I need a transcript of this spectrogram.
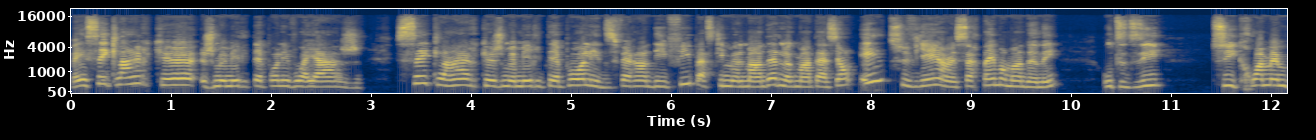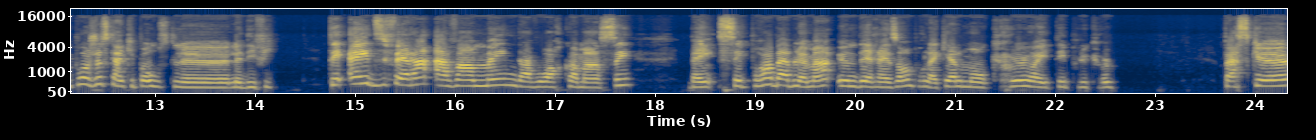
ben c'est clair que je me méritais pas les voyages. C'est clair que je me méritais pas les différents défis parce qu'ils me demandaient de l'augmentation. Et tu viens à un certain moment donné où tu dis, tu y crois même pas juste quand ils posent le, le défi. Tu indifférent avant même d'avoir commencé ben c'est probablement une des raisons pour laquelle mon creux a été plus creux. Parce que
